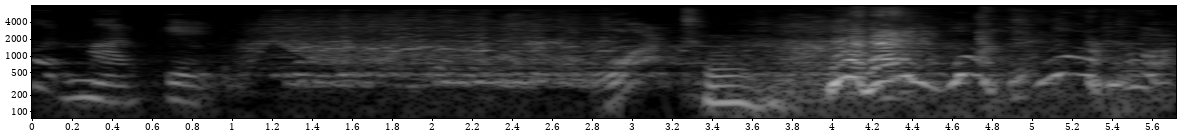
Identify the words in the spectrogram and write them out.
Supermarket. So, hmm. Hey, what? What? What?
